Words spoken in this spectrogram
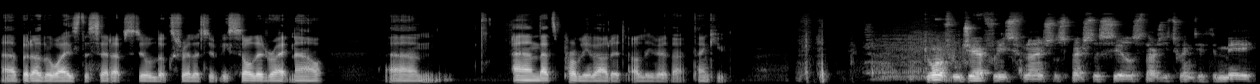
uh, but otherwise the setup still looks relatively solid right now. Um, and that's probably about it. I'll leave it at that. Thank you. Going from Jefferies Financial Specialist Sales, Thursday, 20th of May.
